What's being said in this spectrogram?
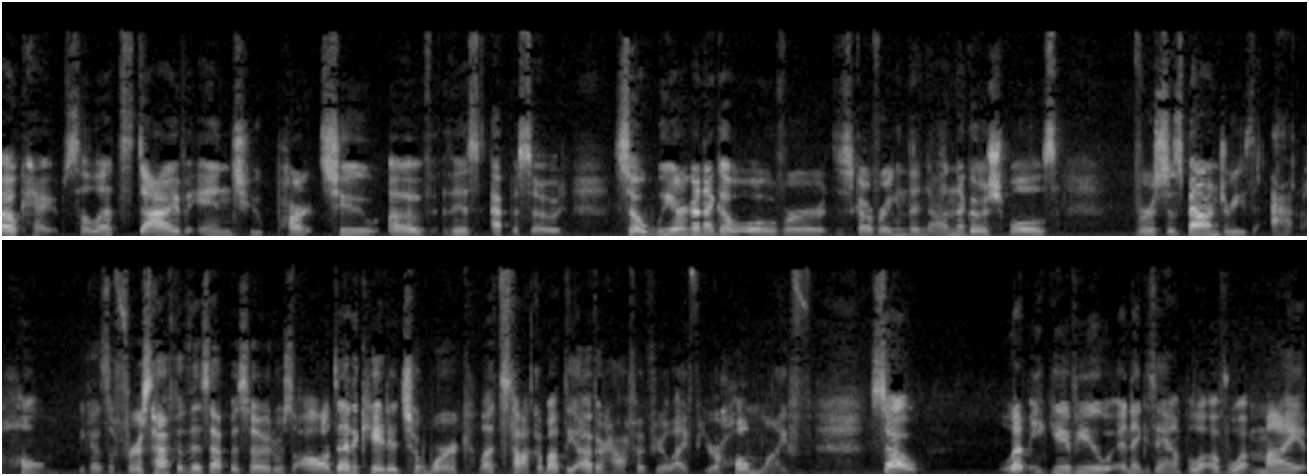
Okay, so let's dive into part two of this episode. So, we are going to go over discovering the non negotiables versus boundaries at home because the first half of this episode was all dedicated to work. Let's talk about the other half of your life, your home life. So, let me give you an example of what my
